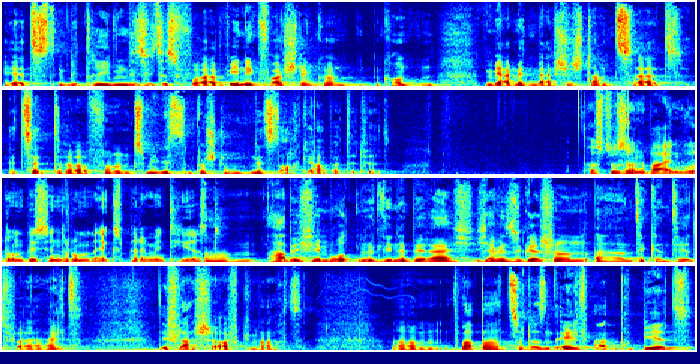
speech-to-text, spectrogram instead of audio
jetzt in Betrieben, die sich das vorher wenig vorstellen kon konnten, mehr mit Maischestandzeit etc. von zumindest ein paar Stunden jetzt auch gearbeitet wird. Hast du so einen Wein, wo du ein bisschen rumexperimentierst? Ähm, habe ich im roten Veltliner Bereich. Ich habe ihn sogar schon äh, dekantiert vorher, halt die Flasche aufgemacht. Ähm, der Papa hat 2011 probiert,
